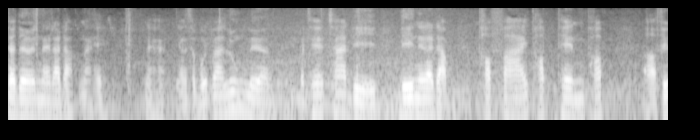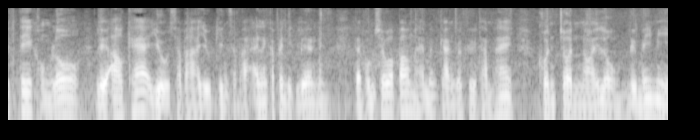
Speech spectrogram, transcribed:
จะเดินในระดับไหนนะฮะอย่างสมมุติว่ารุ่งเรืองประเทศชาติดีดีในระดับ ท็อป 5 ท็อป 10 ท็อป50 ของโลก หรือเอาแค่อยู่สบายอยู่กินสบาย อันนั้นก็เป็นอีกเรื่องหนึ่ง แต่ผมเชื่อว่าเป้าหมายเหมือนกันก็คือทำให้คนจนน้อยลงหรือไม่มี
